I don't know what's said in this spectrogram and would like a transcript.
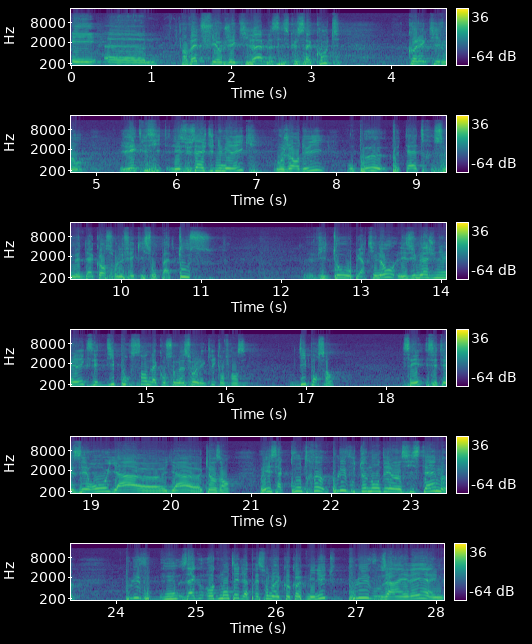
Et en fait, ce objectivable, c'est ce que ça coûte collectivement. L'électricité, les usages du numérique, aujourd'hui, on peut peut-être se mettre d'accord sur le fait qu'ils ne sont pas tous vitaux ou pertinents. Les usages du numérique, c'est 10% de la consommation électrique en France. 10%. C'était zéro il y, a, euh, il y a 15 euh, ans. Vous voyez, ça contraint. Plus vous demandez un système, plus vous augmentez de la pression dans les cocotte minutes, plus vous arrivez à une,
